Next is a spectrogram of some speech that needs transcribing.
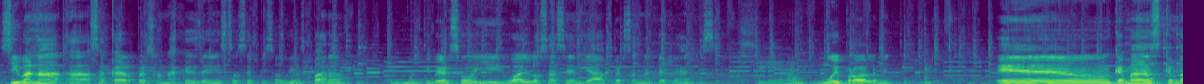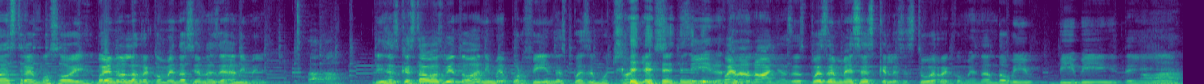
sí van a, a sacar personajes de estos episodios para el multiverso. Y igual los hacen ya personajes reales. Sí, ¿eh? Muy probablemente. Eh, ¿Qué más? ¿Qué más traemos hoy? Bueno, las recomendaciones de anime. Ah, Dices que estabas viendo anime por fin después de muchos años. sí, después Bueno, de- no años. Después de meses que les estuve recomendando BB de Ah,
